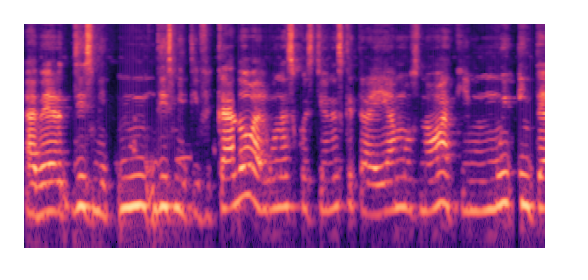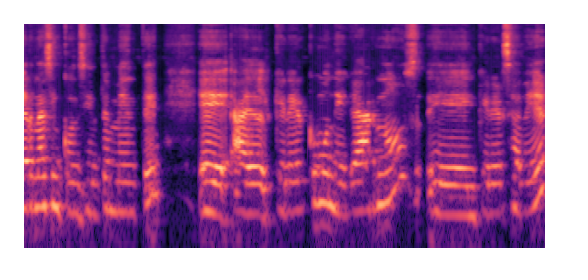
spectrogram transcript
haber mm, dismitificado algunas cuestiones que traíamos, ¿no? Aquí muy internas inconscientemente, eh, al querer como negarnos, eh, en querer saber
